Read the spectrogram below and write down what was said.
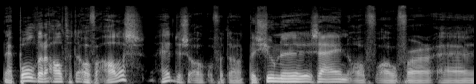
Wij polderen altijd over alles. Hè? Dus ook of het dan pensioenen zijn of over eh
